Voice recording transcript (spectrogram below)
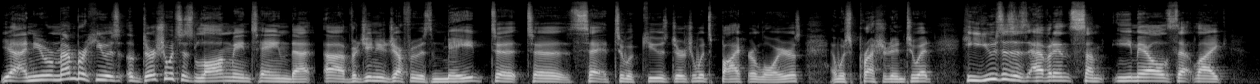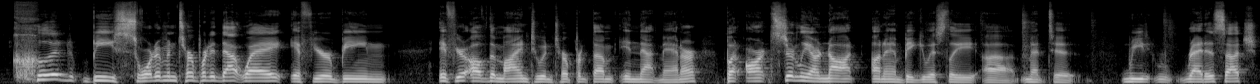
Yeah, and you remember he was Dershowitz has long maintained that uh, Virginia Giuffre was made to to say to accuse Dershowitz by her lawyers and was pressured into it. He uses as evidence some emails that like could be sort of interpreted that way if you're being if you're of the mind to interpret them in that manner, but aren't certainly are not unambiguously uh, meant to read read as such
